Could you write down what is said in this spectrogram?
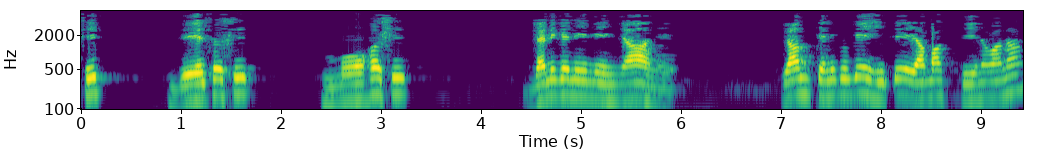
සිත් දේශ සිත් මෝහ සිත් දැනගැනීමේ ඥානය. යම් කෙනෙකුගේ හිතේ යමක් තියෙනවා නම්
